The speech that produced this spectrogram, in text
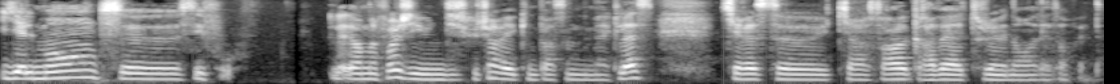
et elles mentent, euh, c'est faux. La dernière fois, j'ai eu une discussion avec une personne de ma classe qui, reste, euh, qui restera gravée à tout jamais dans ma tête en fait.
